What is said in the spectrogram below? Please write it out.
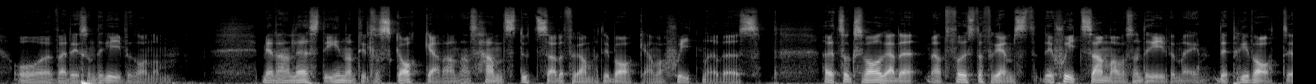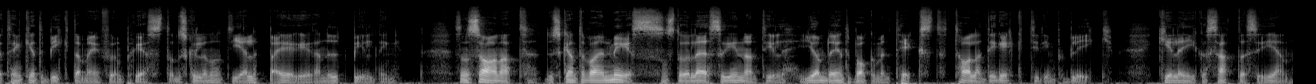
och vad det är som driver honom. Medan han läste till så skakade han, hans hand studsade fram och tillbaka, han var skitnervös. Herzog svarade med att först och främst, det är skitsamma vad som driver mig. Det är privat, jag tänker inte bikta mig för en präst och det skulle nog inte hjälpa er i er utbildning. Sen sa han att du ska inte vara en mes som står och läser till. Göm dig inte bakom en text. Tala direkt till din publik. Killen gick och satte sig igen.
